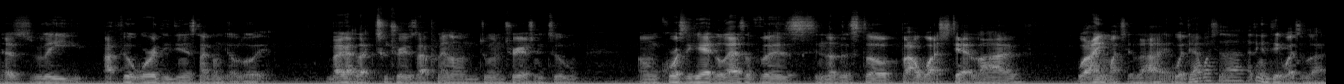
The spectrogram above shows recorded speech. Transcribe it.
that's really I feel worthy, then it's not gonna be uploaded. But I got like two trailers I plan on doing a reaction to. Um, of course, he had The Last of Us and other stuff, but I watched that live. Well, I ain't watch it live. Well, did I watch it live? I think I did watch it live.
